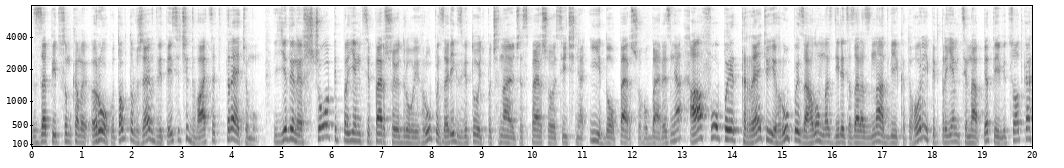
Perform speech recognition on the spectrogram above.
за підсумками року, тобто вже в 2023. Єдине, що підприємці першої другої групи за рік звітують починаючи з 1 січня і до 1 березня. А ФОПи третьої групи загалом у нас діляться зараз на дві категорії: підприємці на 5%,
